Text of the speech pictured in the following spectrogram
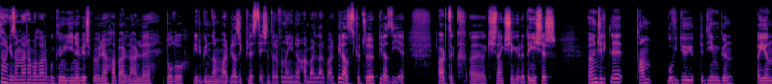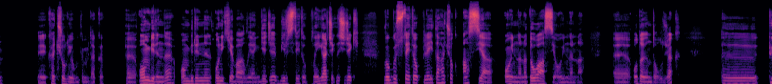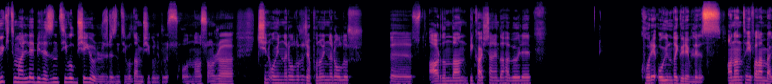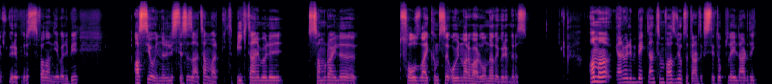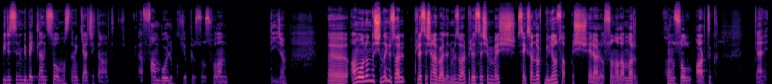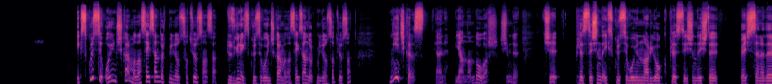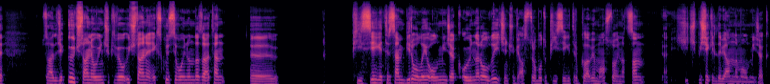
Herkese merhabalar. Bugün yine bir böyle haberlerle dolu bir gündem var. Birazcık PlayStation tarafından yine haberler var. Biraz kötü, biraz iyi. Artık e, kişiden kişiye göre değişir. Öncelikle tam bu videoyu yüklediğim gün ayın e, kaçı oluyor bugün bir dakika. E, 11'inde, 11'inin 12'ye bağlayan gece bir State of Play gerçekleşecek. Ve bu State of Play daha çok Asya oyunlarına, Doğu Asya oyunlarına e, odağında olacak. Büyük ihtimalle bir Resident Evil bir şey görürüz. Resident Evil'dan bir şey görürüz. Ondan sonra Çin oyunları olur, Japon oyunları olur. Eee, ardından birkaç tane daha böyle Kore oyunu da görebiliriz. Ananta'yı falan belki görebiliriz falan diye böyle bir Asya oyunları listesi zaten var. Bir iki tane böyle samuraylı Souls-like'ımsı oyunlar vardı. Onları da görebiliriz. Ama yani öyle bir beklentim fazla yok zaten artık State of Play'lerde birisinin bir beklentisi olması demek gerçekten artık fanboyluk yapıyorsunuz falan diyeceğim. Ee, ama onun dışında güzel PlayStation haberlerimiz var. PlayStation 5 84 milyon satmış. Helal olsun. Adamlar konsol artık yani eksklusif oyun çıkarmadan 84 milyon satıyorsan sen, düzgün eksklusif oyun çıkarmadan 84 milyon satıyorsan niye çıkarasın? Yani bir yandan da o var. Şimdi işte PlayStation'da eksklusif oyunlar yok. PlayStation'da işte 5 senede sadece 3 tane oyun çıktı ve o 3 tane eksklusif oyununda zaten e, PC'ye getirsen bir olayı olmayacak oyunlar olduğu için çünkü Astrobot'u PC'ye getirip klavye mouse'la oynatsan yani hiçbir şekilde bir anlamı olmayacak.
